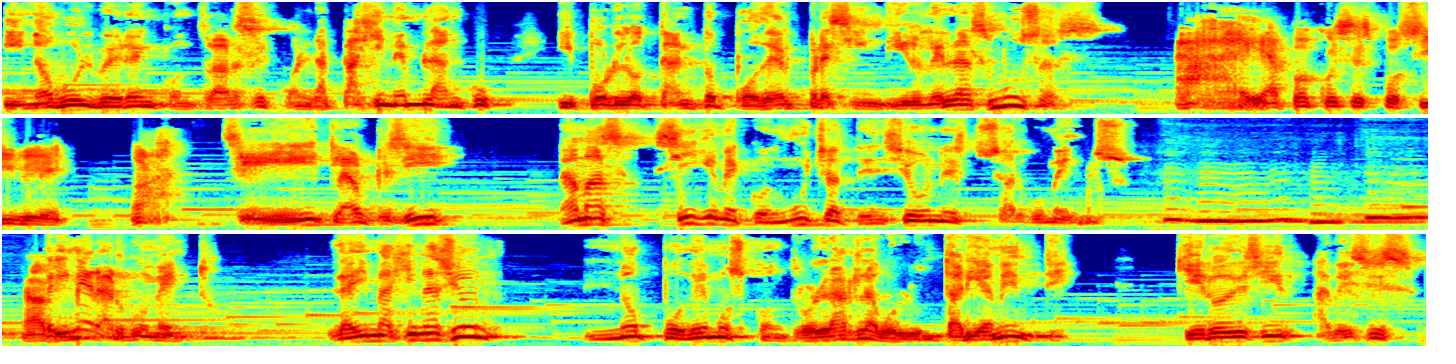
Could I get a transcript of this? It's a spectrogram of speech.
y no volver a encontrarse con la página en blanco y por lo tanto poder prescindir de las musas? Ay, ¿a poco eso es posible? Ah, sí, claro que sí. Nada más sígueme con mucha atención estos argumentos. Primer argumento. La imaginación no podemos controlarla voluntariamente. Quiero decir, a veces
